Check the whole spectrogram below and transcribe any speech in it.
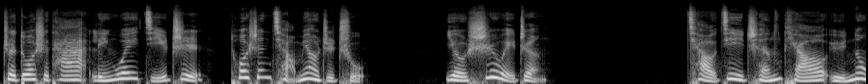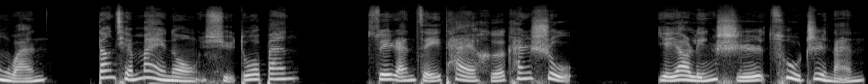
这多是他临危极致、脱身巧妙之处。有诗为证：“巧计成条与弄完，当前卖弄许多般。”虽然贼太何堪数，也要临时促至难。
